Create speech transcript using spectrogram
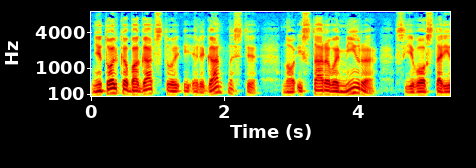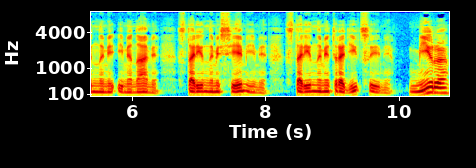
не только богатства и элегантности, но и старого мира с его старинными именами, старинными семьями, старинными традициями, мира,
